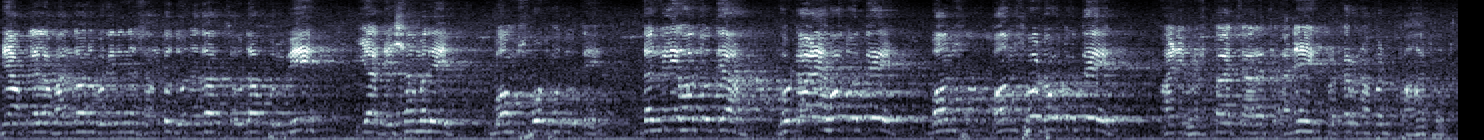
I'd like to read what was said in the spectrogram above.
मी आपल्याला बांधवानं भगिनींना सांगतो दोन हजार चौदा पूर्वी या देशामध्ये बॉम्बस्फोट होत होते दंगली होत होत्या घोटाळे होत होते बॉम्ब बॉम्बस्फोट होत होते आणि भ्रष्टाचाराचे अनेक प्रकरण आपण पाहत होतो.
